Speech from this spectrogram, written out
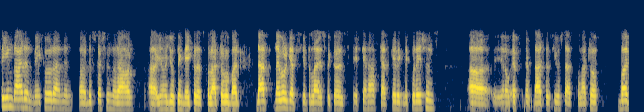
seen that in Maker and in discussion around you know using Maker as collateral, but that never gets utilized because it can have cascading liquidations uh, you know, if, if that is used as collateral. but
